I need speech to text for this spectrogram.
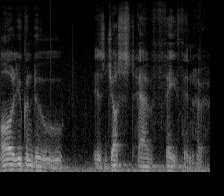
All you can do is just have faith in her.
